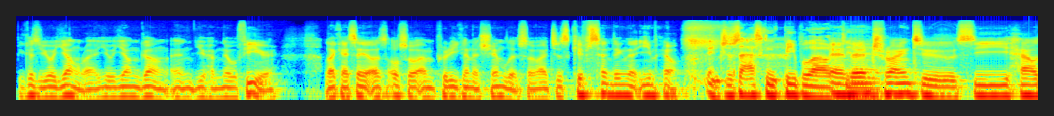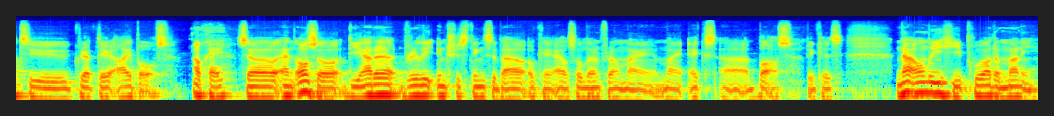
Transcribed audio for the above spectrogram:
because you're young, right? You're young gun and you have no fear. Like I say, also I'm pretty kind of shameless, so I just keep sending the email And just asking people out. and yeah. then trying to see how to grab their eyeballs. Okay. So and also the other really interesting things about okay, I also learned from my my ex uh, boss because not only he pulled out the money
